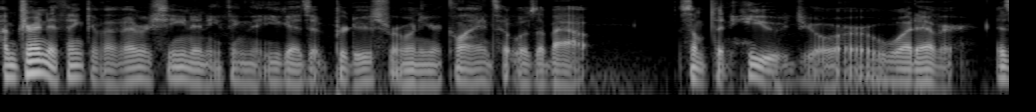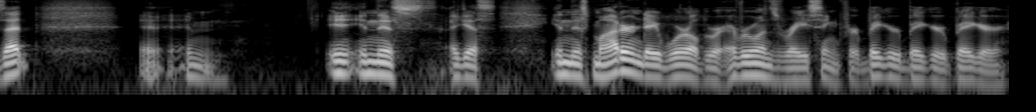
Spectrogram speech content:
I'm trying to think if I've ever seen anything that you guys have produced for one of your clients that was about something huge or whatever. Is that in, in this, I guess, in this modern day world where everyone's racing for bigger, bigger, bigger,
